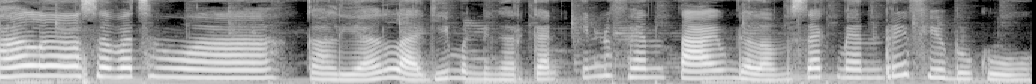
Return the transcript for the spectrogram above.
Halo sobat semua, kalian lagi mendengarkan Invent Time dalam segmen review buku.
